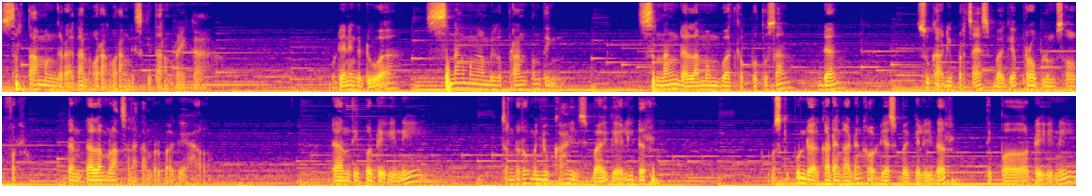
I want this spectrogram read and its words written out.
serta menggerakkan orang-orang di sekitar mereka. Kemudian yang kedua, senang mengambil peran penting, senang dalam membuat keputusan dan suka dipercaya sebagai problem solver dan dalam melaksanakan berbagai hal. Dan tipe D ini cenderung menyukai sebagai leader. Meskipun kadang-kadang kalau dia sebagai leader, tipe D ini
